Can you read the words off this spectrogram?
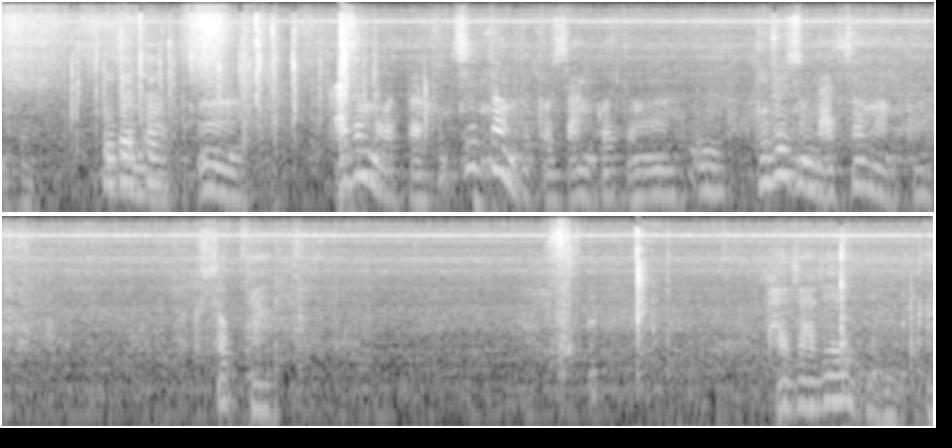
이제. 괜찮다. 응. 까서 먹었다. 후칠탕 넣고 쌌거든. 응. 불을 좀 낮춰갖고. 그 속탕. 달달해야 되니까.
